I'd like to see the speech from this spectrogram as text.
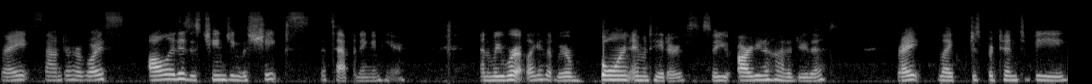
right, sound to her voice all it is is changing the shapes that's happening in here. And we were, like I said, we were born imitators. So you already know how to do this, right? Like just pretend to be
